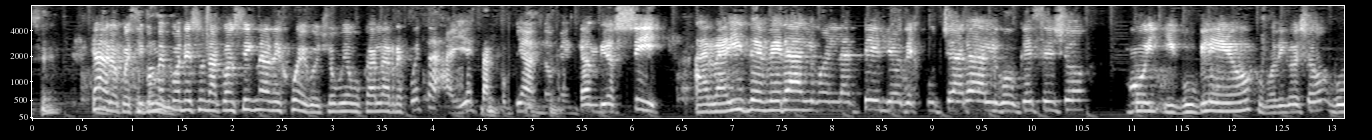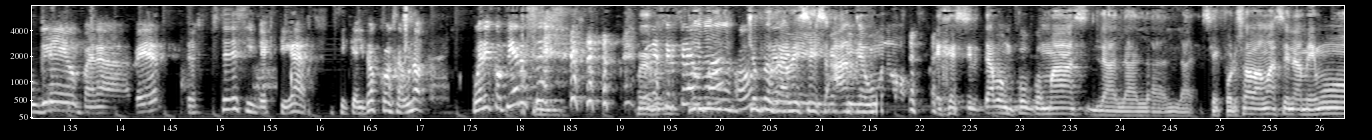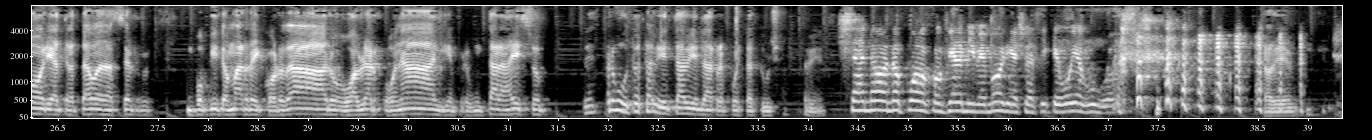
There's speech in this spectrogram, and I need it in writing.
¿Sí? Claro, pues si vos me pones una consigna de juego y yo voy a buscar la respuesta, ahí estás copiándome. En cambio, sí, a raíz de ver algo en la tele o de escuchar algo, qué sé yo, voy y googleo, como digo yo, googleo para ver, entonces es investigar. Así que hay dos cosas. Uno puede copiarse, Bueno, hacer no, trampa. no, no, o Yo creo que a veces antes uno ejercitaba un poco más, la, la, la, la- se esforzaba más en la memoria, trataba de hacer un poquito más recordar o, hablar con alguien, preguntar a eso. Eh, Pregunto, está bien, está bien la respuesta tuya, está bien, Ya no, no puedo confiar en mi memoria yo, así que voy a Google. está bien.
